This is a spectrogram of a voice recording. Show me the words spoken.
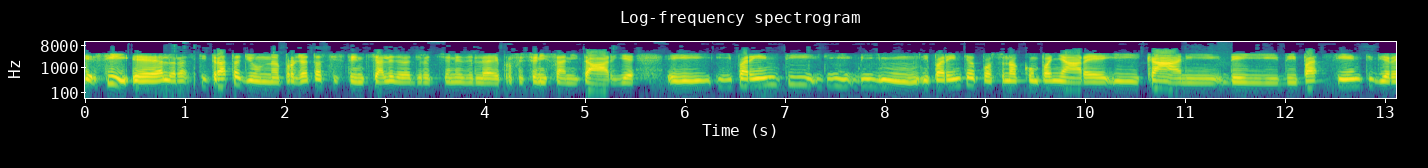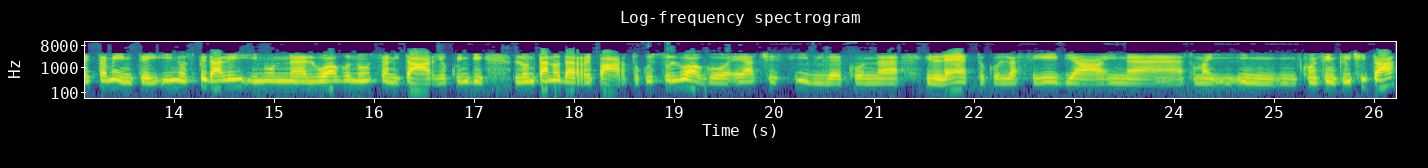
Eh, sì, eh, allora si tratta di un progetto assistenziale della direzione delle professioni sanitarie. I, i, parenti, i, i, parenti, possono accompagnare i cani dei, dei, pazienti direttamente in ospedale in un luogo non sanitario, quindi lontano dal reparto. Questo luogo è accessibile con eh, il letto, con la sedia, in, eh, insomma, in, con semplicità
